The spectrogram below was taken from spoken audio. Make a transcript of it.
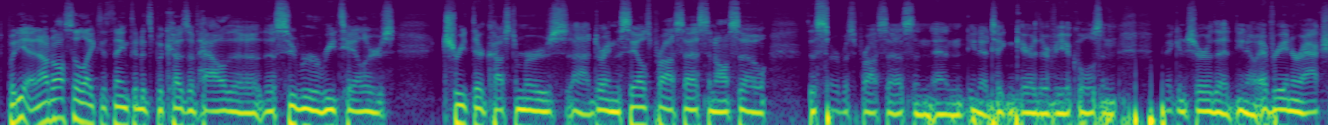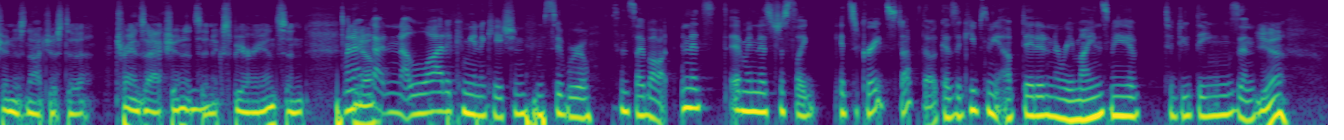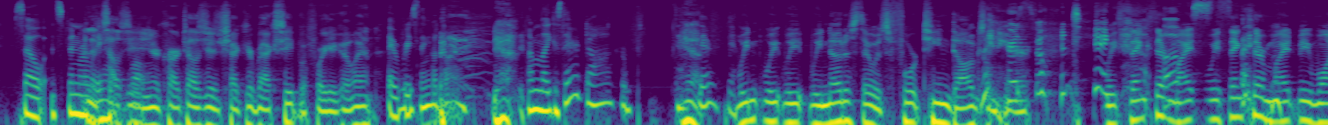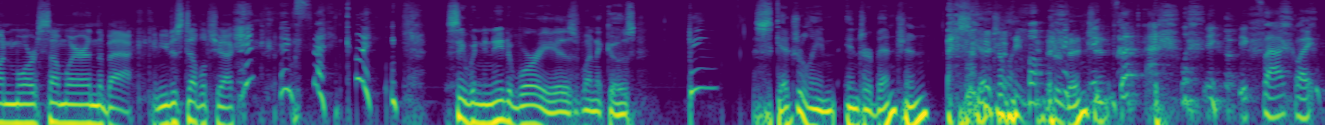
but yeah, and I'd also like to think that it's because of how the the Subaru retailers treat their customers uh, during the sales process and also the service process and and you know taking care of their vehicles and making sure that you know every interaction is not just a transaction it's an experience and, And you know I've gotten a lot of communication from Subaru since I bought. And it's, I mean, it's just like, it's great stuff though, because it keeps me updated and it reminds me of to do things. And yeah so it's been And really it tells helpful you, and your car tells you to check your back seat before you go in. every single time. yeah I'm like, is there a dog or back yeah. there? We, we we we noticed there was 14 dogs in here. 14. We think there might we think there might be one more somewhere in the back. Can you just double check? exactly. See, when you need to worry is when it goes, bing, scheduling intervention, scheduling oh, intervention. Exactly. exactly.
